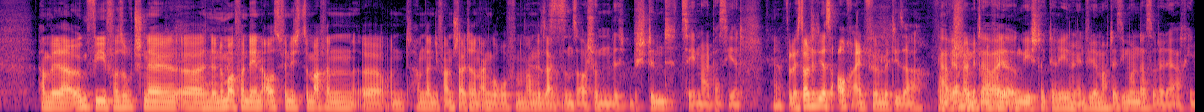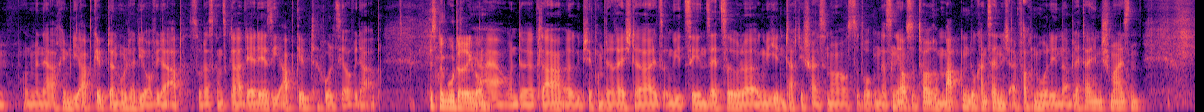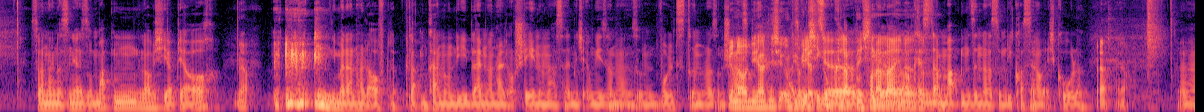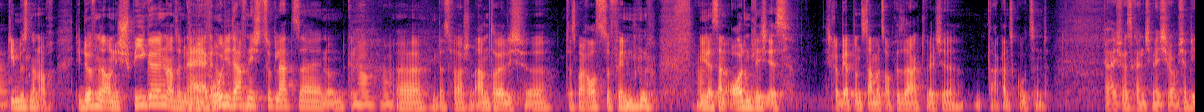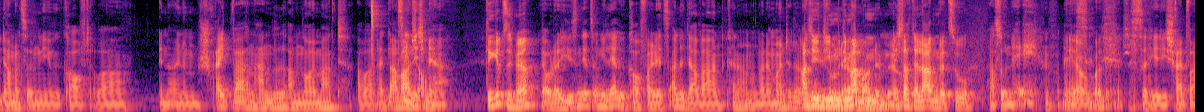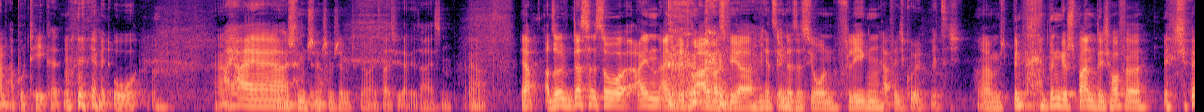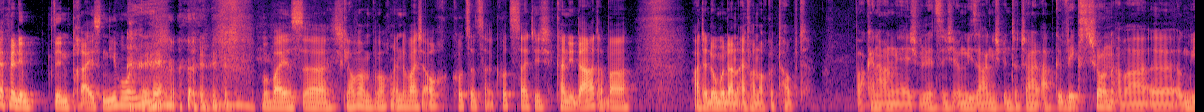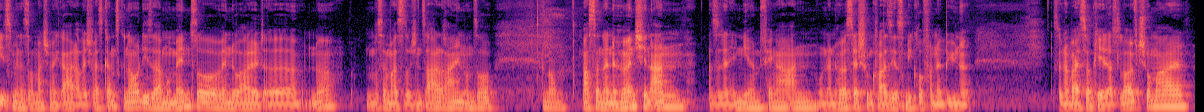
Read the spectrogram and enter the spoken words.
haben wir da irgendwie versucht, schnell äh, eine Nummer von denen ausfindig zu machen äh, und haben dann die Veranstalterin angerufen, haben Ja, gesagt, Das ist uns auch schon be bestimmt zehnmal passiert. ja, vielleicht solltet ihr das auch einführen mit dieser. Ja, wir haben da mittlerweile Trophäe. irgendwie strikte Regeln. Entweder macht der Simon das oder der Achim. Und wenn der Achim die abgibt, dann holt er die auch wieder ab. So, das ist ganz klar. Der, der sie abgibt, holt sie auch wieder ab. Ist eine gute Regelung. Ja, ja, und äh, klar, äh, gebe ich dir komplett recht, da jetzt irgendwie zehn Sätze oder irgendwie jeden Tag die Scheiße neu auszudrucken. Das sind ja auch so teure Mappen. Du kannst ja nicht einfach nur den da Blätter hinschmeißen, sondern das sind ja so Mappen, glaube ich, hier habt ihr auch, Ja. die man dann halt aufklappen kann und die bleiben dann halt auch stehen und hast halt nicht irgendwie so, eine, so einen Wulst drin oder so ein Scheiß. Genau, die halt nicht irgendwie also richtige, zuklappen richtige von alleine, Orchestermappen sind das und die kosten ja auch echt Kohle. Ja, ja. Die müssen dann auch, die dürfen dann auch nicht spiegeln, also die Naja, Folie genau. darf nicht zu glatt sein und Genau, ja. äh, das war schon abenteuerlich, äh, das mal rauszufinden, wie das dann ordentlich ist. Ich glaube, ihr habt uns damals auch gesagt, welche da ganz gut sind. Ja, ich weiß gar nicht mehr. Ich glaube, ich habe die damals irgendwie gekauft, aber in einem Schreibwarenhandel am Neumarkt. Aber da gibt es die ich nicht mehr. Den gibt's nicht mehr? Ja, oder die sind jetzt irgendwie leer gekauft, weil jetzt alle da waren. Keine Ahnung. Er meinte da Ach, die, die, so, die Mappen. Ich dachte, der Laden wäre zu. Ach so, nee. Nee, ja, das, weiß ich nicht. das ist doch hier die Schreibwarenapotheke mit O. Ah, ja, ja, ja, ja, stimmt, genau. stimmt, stimmt, stimmt. Ja, jetzt weiß ich wieder, wie sie heißen. Ja. Ja, also das ist so ein, ein Ritual, was wir jetzt in der Session pflegen. Ja, finde ich cool. Witzig. Ähm, ich bin, bin gespannt. Ich hoffe, ich werde mir den, den Preis nie holen. Wobei es, äh, ich glaube, am Wochenende war ich auch kurze Zeit, kurzzeitig Kandidat, aber hat der Dome dann einfach noch getoppt. Boah, keine Ahnung, ey. Ich will jetzt nicht irgendwie sagen, ich bin total abgewichst schon, aber äh, irgendwie ist mir das auch manchmal egal. Aber ich weiß ganz genau, dieser Moment, so, wenn du halt, äh, ne, du musst ja meistens durch den Saal rein und so. Genau. machst dann deine Hörnchen an, also deinen In-Ear-Empfänger an und dann hörst du ja schon quasi das Mikro von der Bühne. So, dann weißt du, okay, das läuft schon mal.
